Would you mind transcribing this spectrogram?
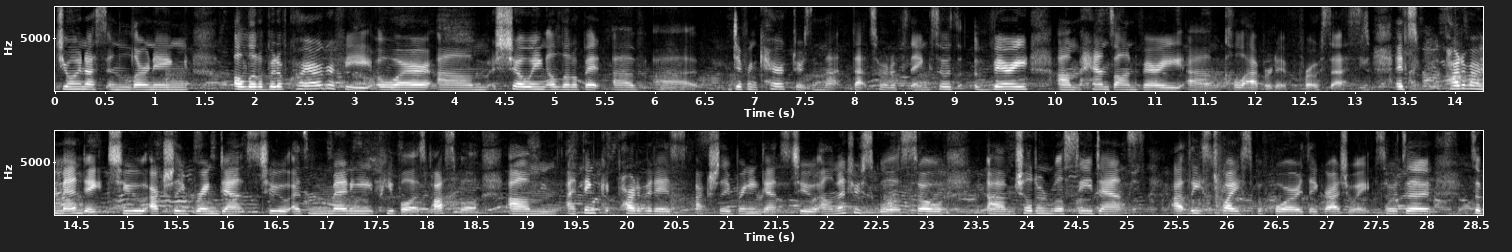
join us in learning a little bit of choreography or um, showing a little bit of uh, different characters and that, that sort of thing. So it's a very um, hands-on, very um, collaborative process. It's part of our mandate to actually bring dance to as many people as possible. Um, I think part of it is actually bringing dance to elementary schools, so um, children will see dance at least twice before they graduate. So it's a it's a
